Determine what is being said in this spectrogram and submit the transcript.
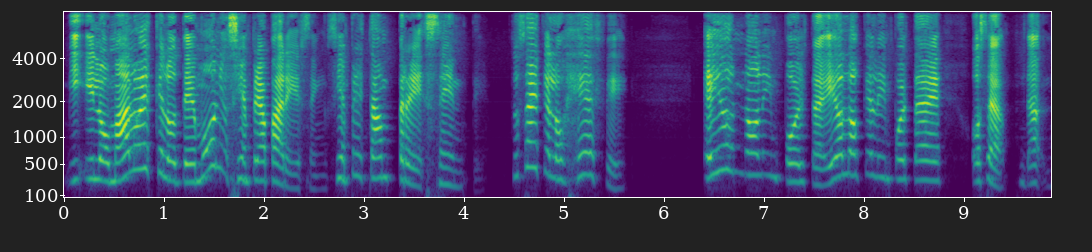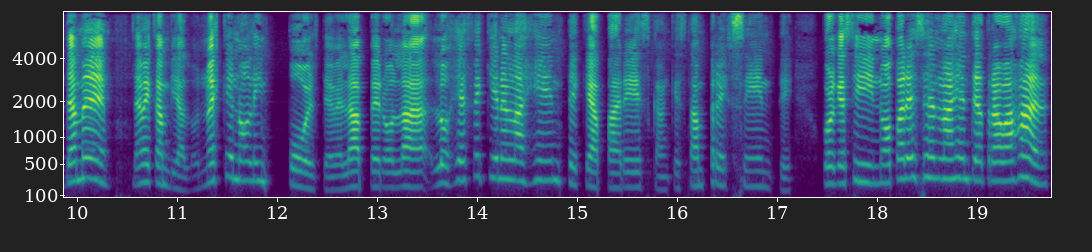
y lo malo es que los demonios siempre aparecen, siempre están presentes. Tú sabes que los jefes ellos no le importa, ellos lo que le importa es, o sea, dame, dame cambiarlo. No es que no le importe, ¿verdad? Pero la, los jefes quieren la gente que aparezcan, que están presentes. Porque si no aparecen la gente a trabajar,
